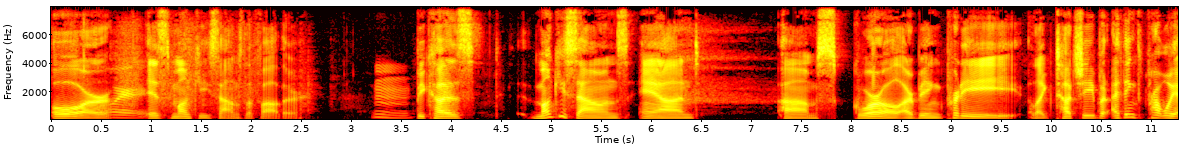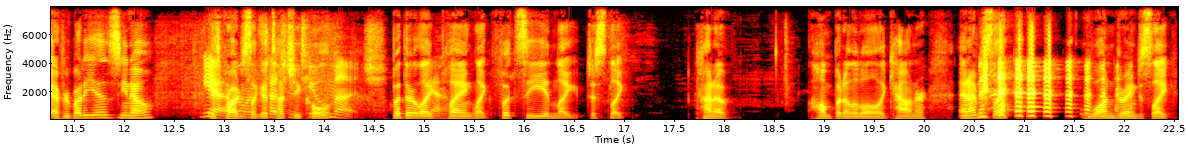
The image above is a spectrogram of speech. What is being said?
or, Or- is Monkey Sounds the father? Mm. Because Monkey Sounds and um, Squirrel are being pretty like touchy, but I think probably everybody is, you know? Yeah, it's probably just like a touchy too cult. Much. But they're like Yeah. playing like footsie and like just like kind of humping a little like counter. And I'm just like wondering just like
